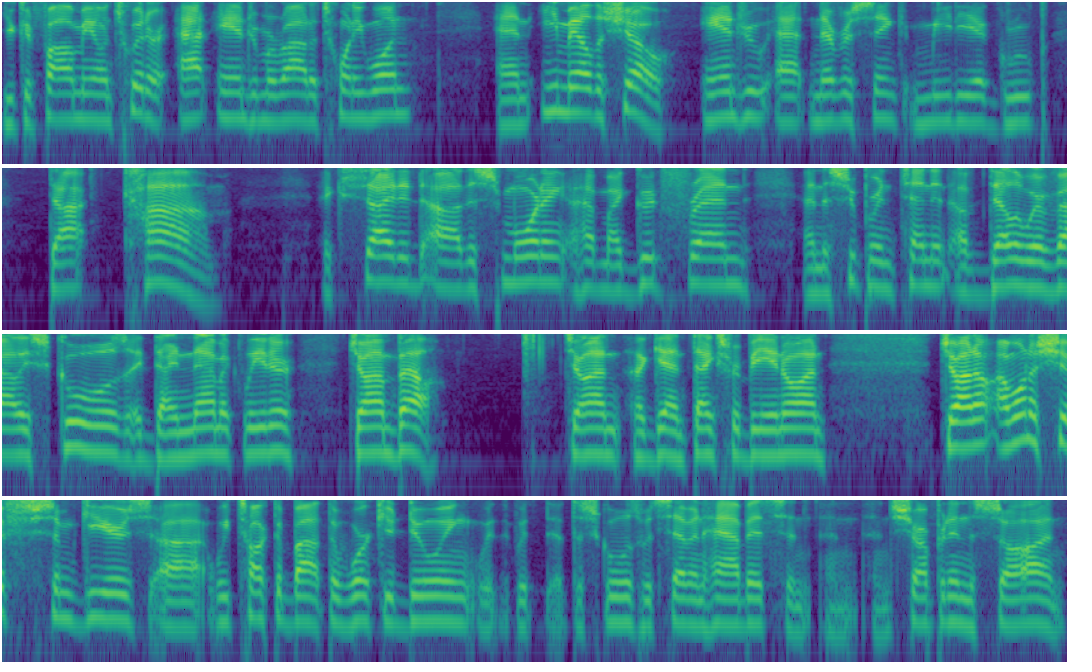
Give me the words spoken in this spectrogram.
You can follow me on Twitter at Andrew Marotta21 and email the show, andrew at neversinkmediagroup.com excited uh, this morning. I have my good friend and the superintendent of Delaware Valley Schools, a dynamic leader, John Bell. John, again, thanks for being on. John, I, I want to shift some gears. Uh, we talked about the work you're doing with, with at the schools with Seven Habits and, and, and sharpening the saw. And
